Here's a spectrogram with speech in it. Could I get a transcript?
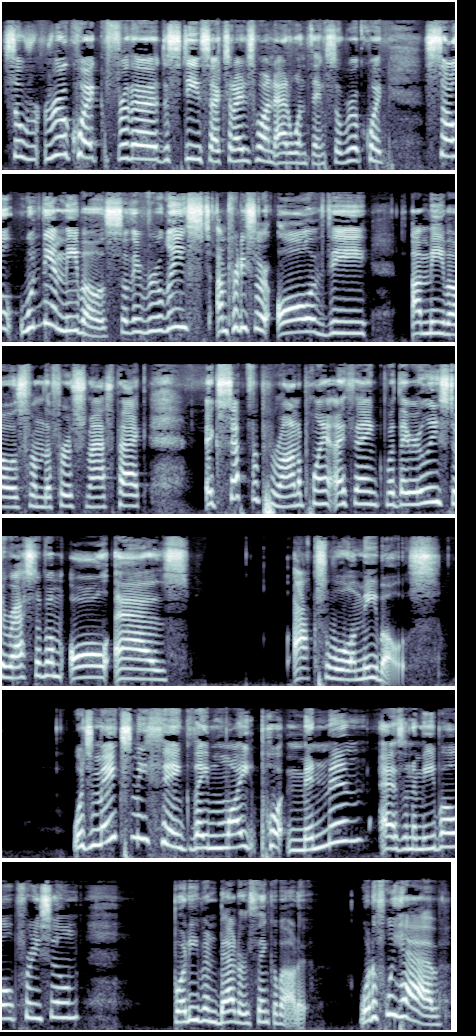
so real quick, for the, the Steve section, I just wanted to add one thing. So real quick, so with the amiibos, so they released, I'm pretty sure all of the amiibos from the first Smash Pack, except for Piranha Plant, I think, but they released the rest of them all as actual amiibos. Which makes me think they might put Min Min as an amiibo pretty soon. But even better, think about it. What if we have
